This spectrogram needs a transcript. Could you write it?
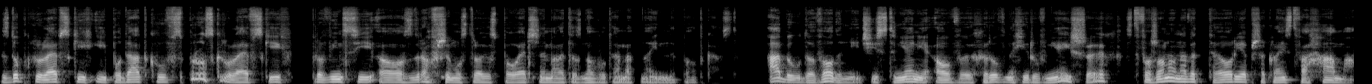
z dóbr królewskich i podatków z prus królewskich prowincji o zdrowszym ustroju społecznym, ale to znowu temat na inny podcast. Aby udowodnić istnienie owych równych i równiejszych, stworzono nawet teorię przekleństwa Hama,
